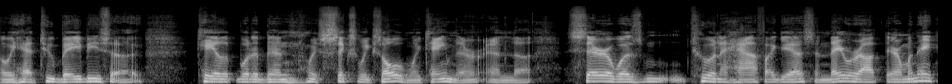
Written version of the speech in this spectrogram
Uh, we had two babies. Uh, Caleb would have been was six weeks old when we came there, and uh, Sarah was two and a half, I guess. And they were out there. And when they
